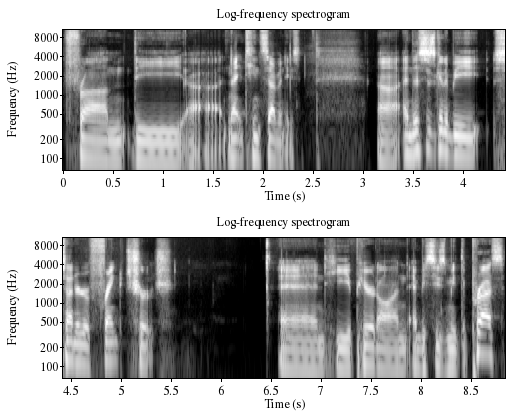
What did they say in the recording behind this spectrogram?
from the uh, 1970s. Uh, and this is going to be Senator Frank Church. And he appeared on NBC's Meet the Press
